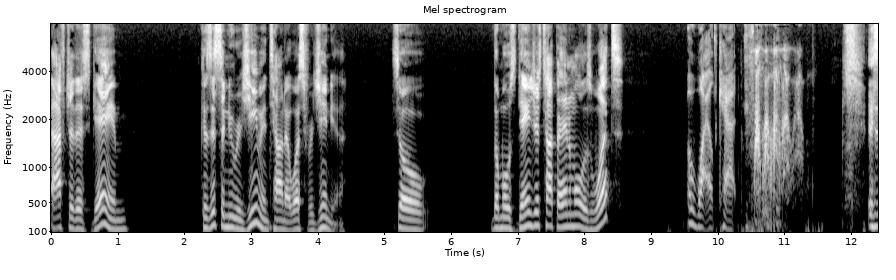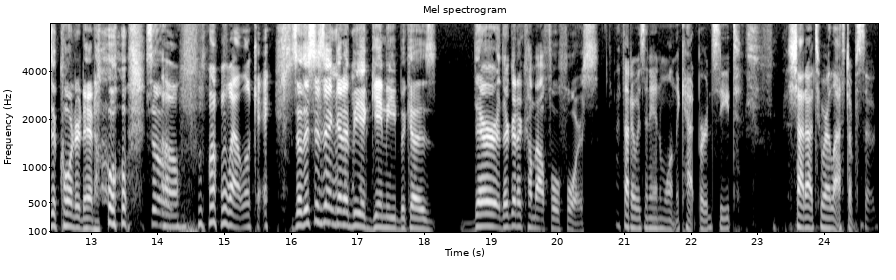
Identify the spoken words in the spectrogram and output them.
after this game because it's a new regime in town at West Virginia. So the most dangerous type of animal is what? A wildcat. Is a cornered animal. so Oh, well, okay. So this isn't going to be a gimme because they're they're going to come out full force. I thought it was an animal in the catbird seat. Shout out to our last episode.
